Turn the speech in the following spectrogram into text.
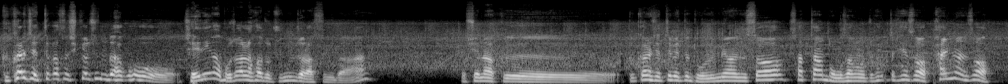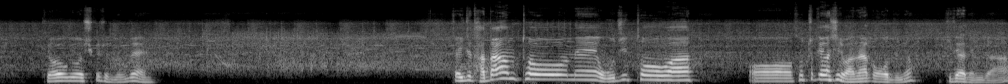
극한의 제트가스 시켜준다고 제니가 모자라가지고 죽는 줄 알았습니다. 혹시나 그 극한의 제트 배트 돌면서 사탕 동상을 좀 획득해서 팔면서 겨우겨우 시켜줬는데 자 이제 다다음 턴에 오지터와 어 서쪽 개관실이 만날 거거든요. 기대가 됩니다.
